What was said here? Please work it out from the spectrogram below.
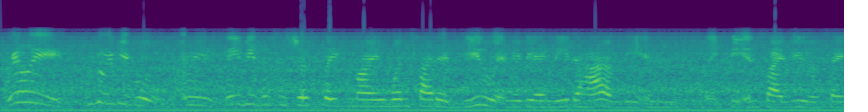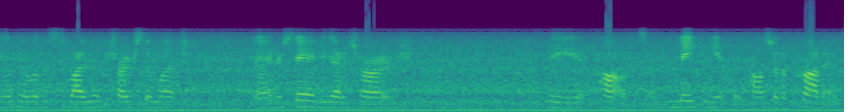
Really, really people, I mean, maybe this is just like my one-sided view and maybe I need to have the in, like the inside view of saying, okay, well this is why we have to charge so much. And I understand you gotta charge the cost of making it, the cost of the product,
